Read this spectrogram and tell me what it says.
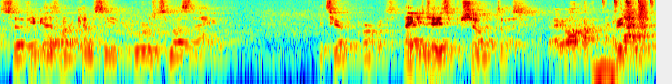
So if you guys want to come see a gorgeous Mustang, it's here at McCormick's. Thank you, Jason, for showing it to us. Very welcome. Appreciate it.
